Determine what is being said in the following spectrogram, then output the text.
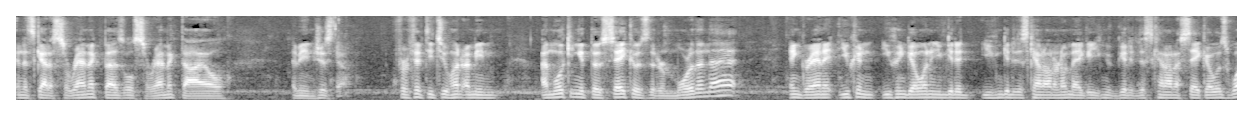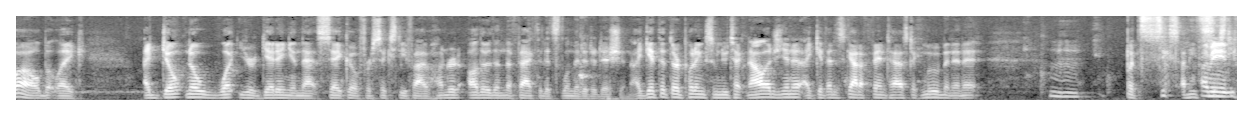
and it's got a ceramic bezel, ceramic dial. I mean, just Yeah. for 5200 i mean i'm looking at those seikos that are more than that and granted you can you can go in and you can get a you can get a discount on an omega you can get a discount on a seiko as well but like i don't know what you're getting in that seiko for 6500 other than the fact that it's limited edition i get that they're putting some new technology in it i get that it's got a fantastic movement in it but six i mean, Mm-hmm. I mean-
